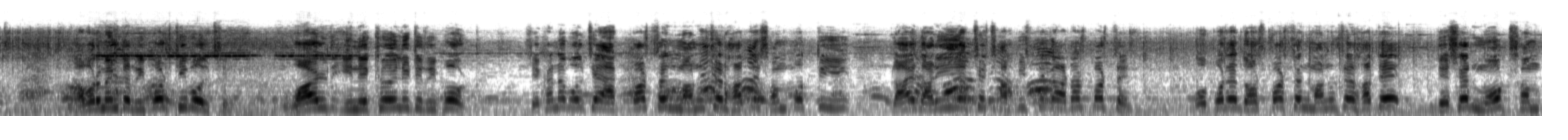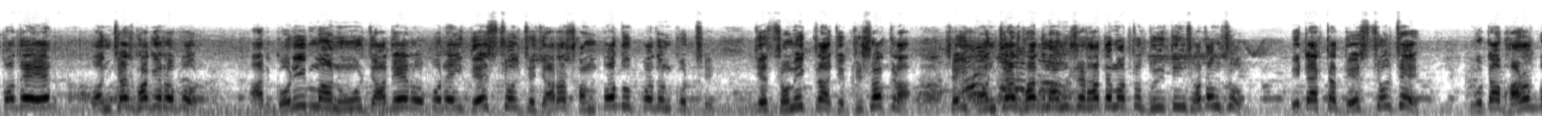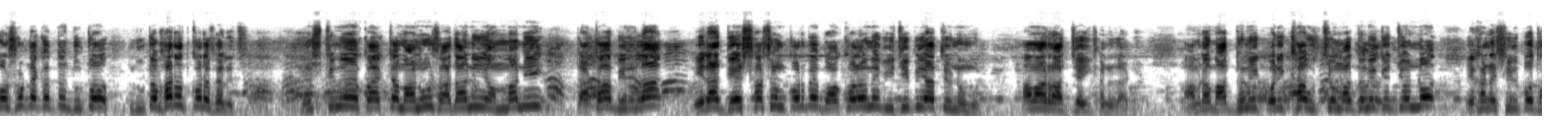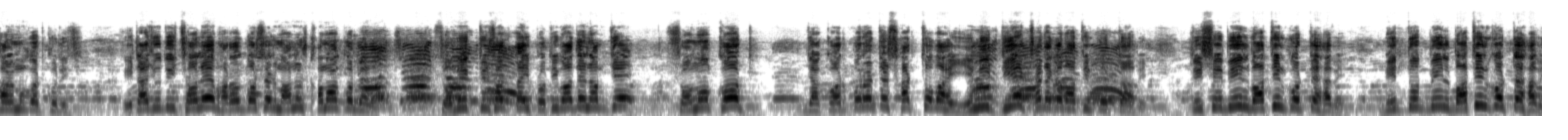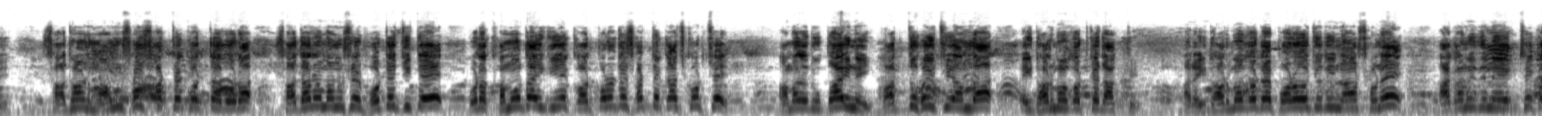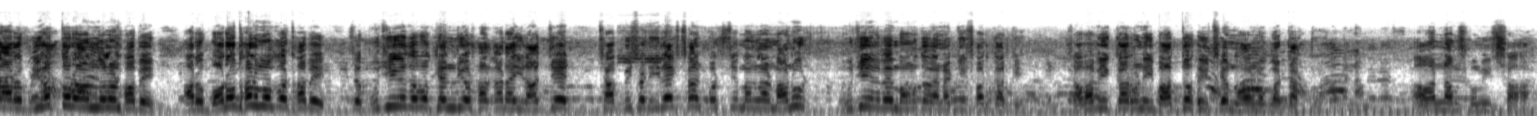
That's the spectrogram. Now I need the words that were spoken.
গভর্নমেন্টের রিপোর্ট কি বলছে? World inequality report. সেখানে বলছে এক পার্সেন্ট মানুষের হাতে সম্পত্তি প্রায় দাঁড়িয়ে যাচ্ছে ছাব্বিশ থেকে আঠাশ পার্সেন্ট ওপরে দশ পার্সেন্ট মানুষের হাতে দেশের মোট সম্পদের পঞ্চাশ ভাগের ওপর। আর গরিব মানুষ যাদের ওপরে এই দেশ চলছে, যারা সম্পদ উৎপাদন করছে, যে শ্রমিকরা, যে কৃষকরা, সেই পঞ্চাশ ভাগ মানুষের হাতে মাত্র দুই তিন শতাংশ। এটা একটা দেশ চলছে, গোটা ভারতবর্ষটাকে তো দুটো দুটো ভারত করে ফেলেছে। মুষ্টিমেয় কয়েকটা মানুষ, আদানি, আম্বানি, টাটা, বিড়লা, এরা দেশ শাসন করবে, বকলমে বিজেপি আর তৃণমূল। আমার রাজ্যে এইখানে দাঁড়িয়ে। আমরা মাধ্যমিক পরীক্ষা, উচ্চ মাধ্যমিকের জন্য এখানে শিল্প ধর্মঘট করেছি। এটা যদি চলে, ভারতবর্ষের মানুষ ক্ষমা করবে না। শ্রমিক কৃষক তাই প্রতিবাদে নামছে, শ্রমকোট যা কর্পোরেটের স্বার্থবাহী ইমিডিয়েট সেটাকে বাতিল করতে হবে। কৃষি বিল বাতিল করতে হবে, বিদ্যুৎ বিল বাতিল করতে হবে। সাধারণ মানুষের স্বার্থে করতে হবে। ওরা সাধারণ মানুষের ভোটে জিতে ওরা ক্ষমতায় গিয়ে কর্পোরেটের স্বার্থে কাজ করছে। আমাদের উপায় নেই। বাধ্য হয়েছি আমরা এই ধর্মঘটকে ডাকতে। আর এই ধর্মঘটের পরেও যদি না শোনে, আগামী দিনে এর থেকে আরও বৃহত্তর আন্দোলন হবে আরও বড় ধর্মঘট হবে, সে বুঝিয়ে দেবো কেন্দ্রীয় সরকার এই রাজ্যের ছাব্বিশের ইলেকশন পশ্চিমবাংলার মানুষ বুঝিয়ে দেবে মমতা ব্যানার্জি সরকারকে। স্বাভাবিক কারণেই বাধ্য হয়েছে আমরা ধর্মঘট ডাকতে। আমার নাম সমীর সাহা।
